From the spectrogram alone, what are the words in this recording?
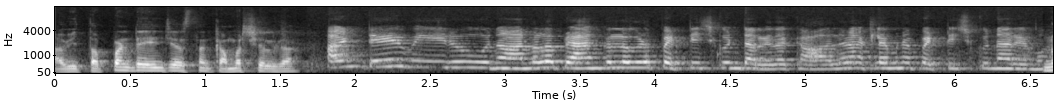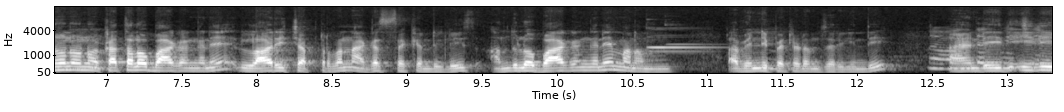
అవి తప్పంటే ఏం చేస్తాం కమర్షియల్గా అంటే మీరు నార్మల్గా ప్రాంకుల్లో కూడా పెట్టించుకుంటారు కదా కావాలని అట్లా ఏమైనా పెట్టించుకున్నారేమో? నో నో నో కథలో భాగంగానే lorry chapter one August second release అందులో భాగంగానే మనం అవన్నీ పెట్టడం జరిగింది. అండ్ ఇది ఇది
